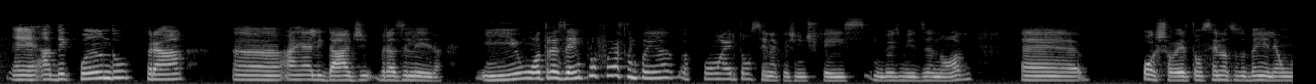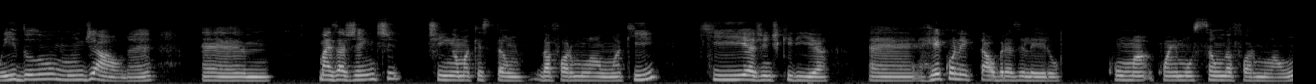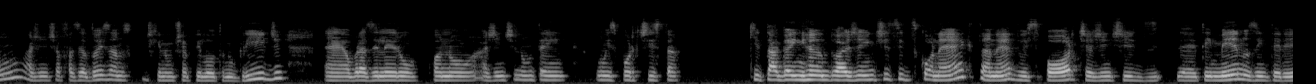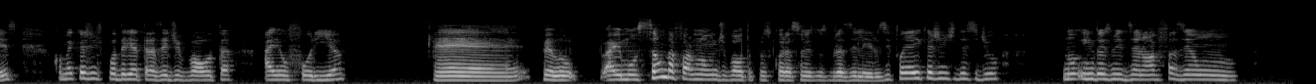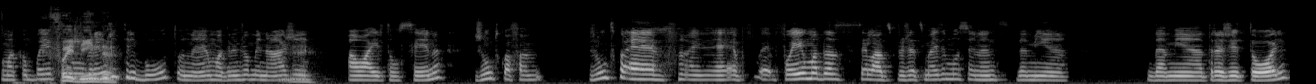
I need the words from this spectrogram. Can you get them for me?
é, adequando para uh, ah, a realidade brasileira. E um outro exemplo foi a campanha com a Ayrton Senna que a gente fez em 2019. É, poxa, o Ayrton Senna, tudo bem, ele é um ídolo mundial, né? É, mas a gente tinha uma questão da Fórmula 1 aqui, que a gente queria é, reconectar o brasileiro com, uma, com a emoção da Fórmula 1. A gente já fazia dois anos que não tinha piloto no grid. É, o brasileiro, quando a gente não tem um esportista que está ganhando, a gente se desconecta né, do esporte, a gente é, tem menos interesse. Como é que a gente poderia trazer de volta a euforia é, pelo, a emoção da Fórmula 1 de volta para os corações dos brasileiros. E foi aí que a gente decidiu, no, em 2019, fazer um, uma campanha foi com um grande tributo, né? Uma grande homenagem é. ao Ayrton Senna, junto com a família. Junto com, é, é, é, foi uma das, sei lá, dos projetos mais emocionantes da minha, da minha trajetória.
